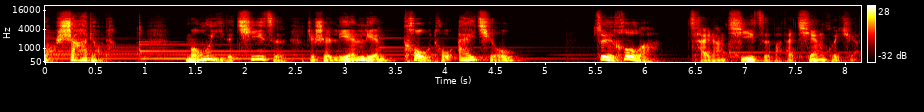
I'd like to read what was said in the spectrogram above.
要杀掉他。某乙的妻子这是连连叩头哀求，最后啊，才让妻子把他牵回去了。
